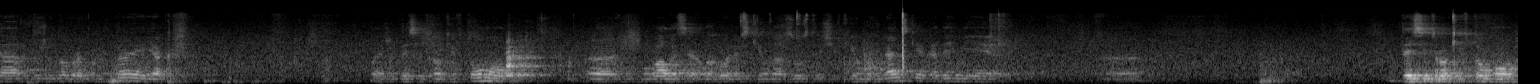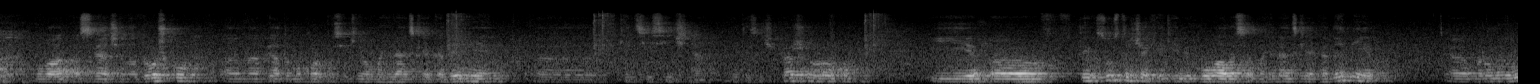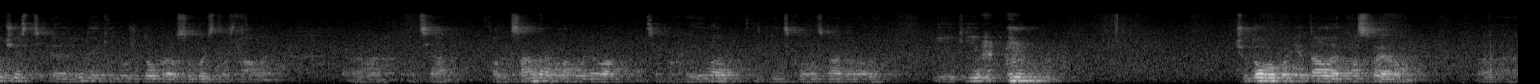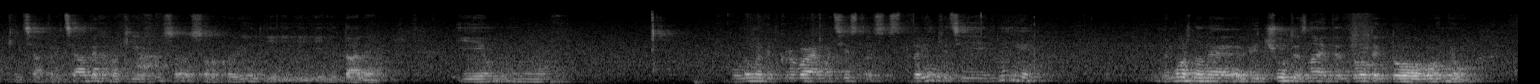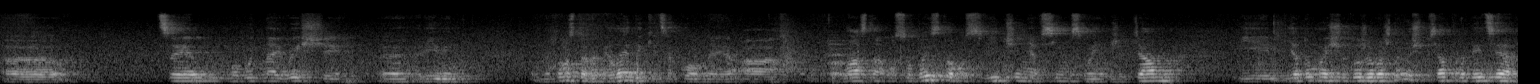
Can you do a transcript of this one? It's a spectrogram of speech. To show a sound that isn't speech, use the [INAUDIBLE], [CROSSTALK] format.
Я дуже добре пам'ятаю, як майже 10 років тому е, відбувалися Глаголівські у нас зустрічі в Києво-Могилянській академії. Е, 10 років тому була освячена дошку е, на п'ятому корпусі Києво-Могилянської академії е, в кінці січня 2001 року. І е, в тих зустрічах, які відбувалися в Могилянській академії, е, брали участь е, люди, які дуже добре особисто знали е, отця Олександра Глаголєва, отця Михаїла Ітлінського згадували, і які [CLEARS THROAT] чудово пам'ятали атмосферу е, кінця 30-х років, 40-х і, і, і, і далі. І коли ми відкриваємо ці сторінки цієї книги, не можна не відчути, знаєте, дотик до вогню. Е, Це, мабуть, найвищий е, рівень не просто гомілетики церковної, а власне особистого свідчення всім своїм життям. І я думаю, що дуже важливо, щоб ця традиція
